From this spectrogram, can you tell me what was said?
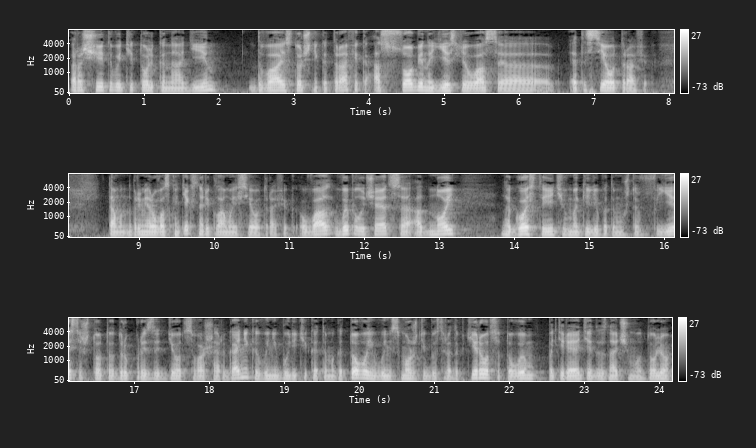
рассчитывайте только на один, два источника трафика, особенно если у вас э, это SEO-трафик. Там, например, у вас контекстная реклама и SEO-трафик. У вас, вы, получается, одной ногой стоите в могиле, потому что если что-то вдруг произойдет с вашей органикой, вы не будете к этому готовы, и вы не сможете быстро адаптироваться, то вы потеряете значимую долю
